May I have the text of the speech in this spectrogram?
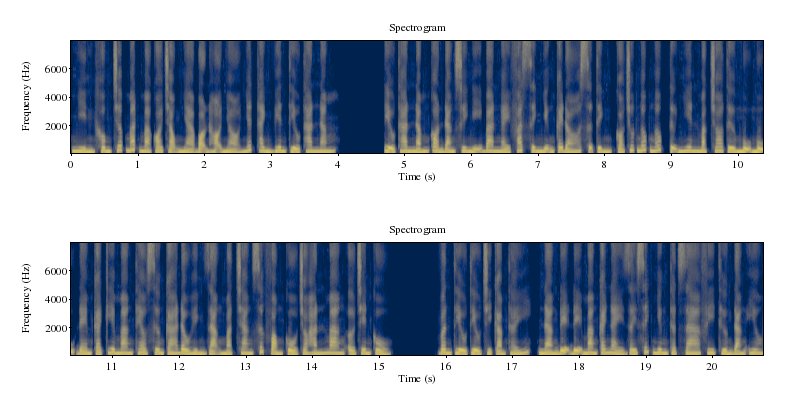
nhìn không chớp mắt mà coi trọng nhà bọn họ nhỏ nhất thành viên tiểu than nắm. Tiểu than nắm còn đang suy nghĩ ban ngày phát sinh những cái đó sự tình có chút ngốc ngốc tự nhiên mặc cho từ mụ mụ đem cái kia mang theo xương cá đầu hình dạng mặt trang sức vòng cổ cho hắn mang ở trên cổ. Vân Tiểu Tiểu chỉ cảm thấy, nàng đệ đệ mang cái này dây xích nhưng thật ra phi thường đáng yêu.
